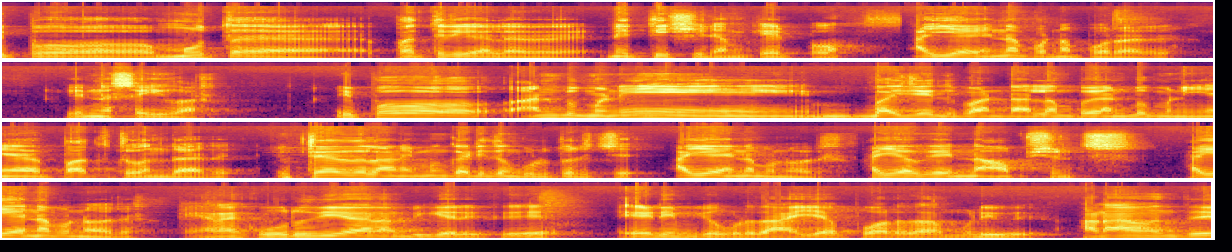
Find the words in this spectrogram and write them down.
இப்போது மூத்த பத்திரிகையாளர் நிதிஷிடம் கேட்போம். ஐயா என்ன பண்ண போகிறாரு என்ன செய்வார்? இப்போது அன்புமணி பைஜெயந்த் பாண்டாலாம் போய் அன்புமணியை பார்த்துட்டு வந்தார். தேர்தல் ஆணையமும் கடிதம் கொடுத்துருச்சு. ஐயா என்ன பண்ணுவார்? ஐயாவுக்கு என்ன ஆப்ஷன்ஸ் ஐயா என்ன பண்ணுவார்? எனக்கு உறுதியாக நம்பிக்கை இருக்குது ஏடிஎம்கே கூட தான் ஐயா போகிறதா முடிவு. ஆனால் வந்து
